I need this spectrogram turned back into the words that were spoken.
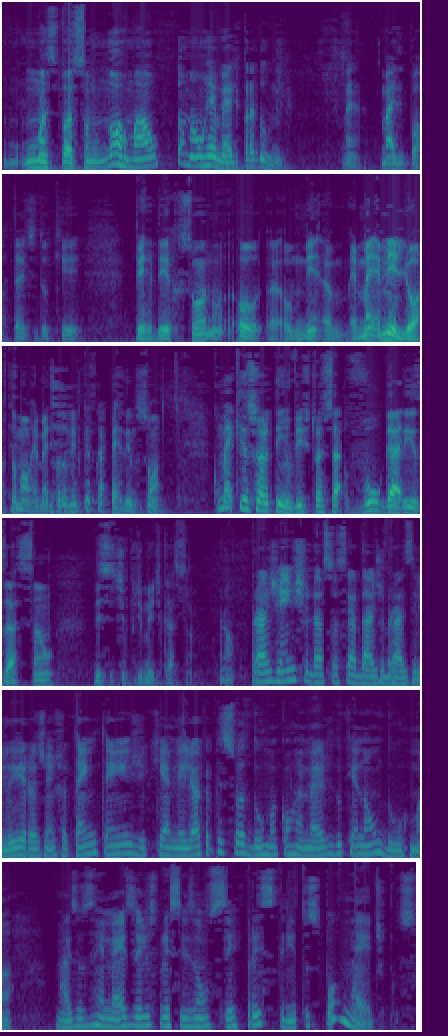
uma situação normal tomar um remédio para dormir. Né? Mais importante do que perder sono, ou, ou me- é, é melhor tomar um remédio para dormir do que ficar perdendo sono. Como é que a senhora tem visto essa vulgarização desse tipo de medicação? Para a gente da sociedade brasileira, a gente até entende que é melhor que a pessoa durma com remédio do que não durma. Mas os remédios eles precisam ser prescritos por médicos.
